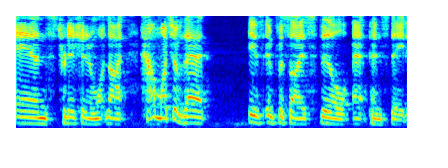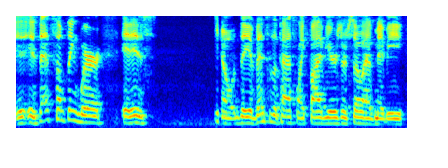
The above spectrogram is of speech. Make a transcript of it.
and tradition and whatnot. How much of that is emphasized still at Penn State. Is that something where it is, you know, the events of the past like five years or so have maybe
